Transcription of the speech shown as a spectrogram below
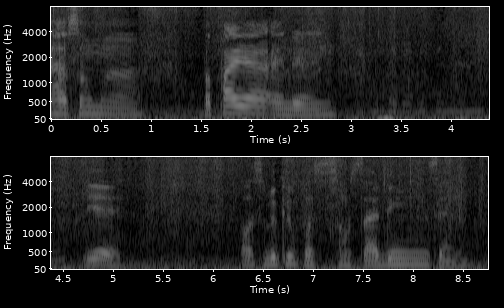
I have some uh, papaya and then. Yeah. I was looking for some sardines and.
